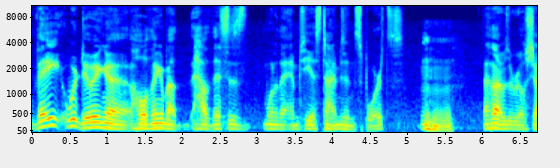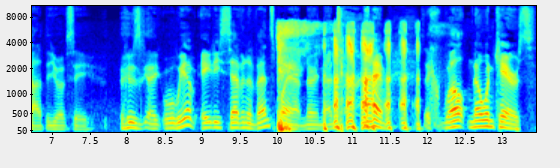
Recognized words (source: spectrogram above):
They were doing a whole thing about how this is one of the emptiest times in sports. Mm-hmm. I thought it was a real shot at the UFC who's like, well, we have 87 events planned during that time. like, well, no one cares.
